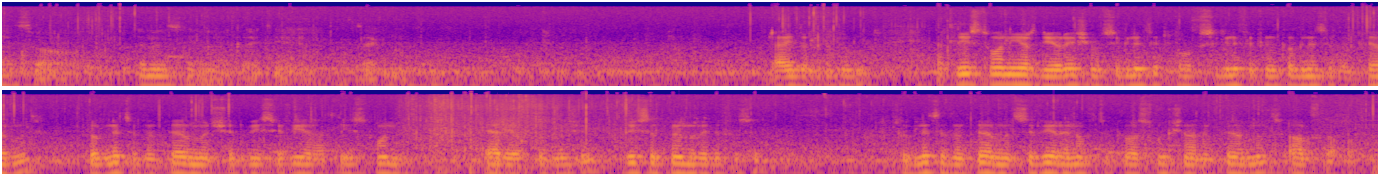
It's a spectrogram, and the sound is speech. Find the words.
also dimensional criteria diagnosis. أعيد الإجابة. At least one year duration of significant, of significant cognitive impairment. Cognitive impairment should be severe, at least one area of cognition. Recent memory deficit. Cognitive impairment severe enough to cause functional impairment. All of the above.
